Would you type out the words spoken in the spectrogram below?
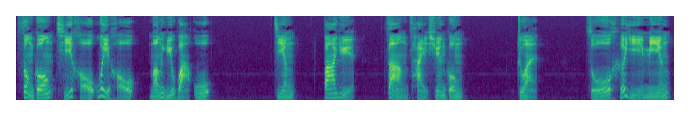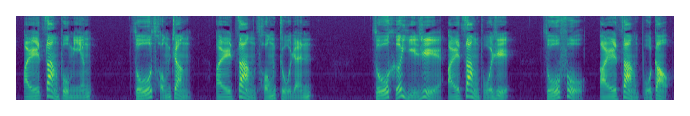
宋公齐侯魏侯盟于瓦屋。经八月。葬蔡宣公。传卒何以明而葬不明？卒从政而葬从主人。卒何以日而葬不日？卒父而葬不告。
